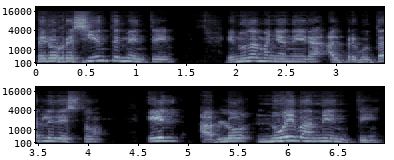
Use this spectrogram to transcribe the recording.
Pero recientemente, en una mañanera, al preguntarle de esto, él habló nuevamente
